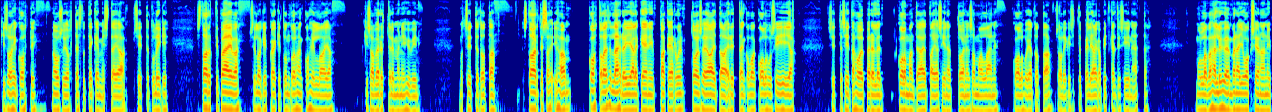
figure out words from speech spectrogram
kisoihin kohti nousujohteista tekemistä. Ja sitten tulikin starttipäivä. Silloinkin kaikki tuntui ihan kohillaan ja kisaveryttely meni hyvin. Mutta sitten tota, startissa ihan kohtalaisen lähdön jälkeen niin takerruin toiseen aitaan, erittäin kova kolhu siihen ja sitten siitä hoiperelle kolmanteen aitaan ja siinä toinen samanlainen kolhu ja tota, se olikin sitten peli aika pitkälti siinä, että mulla vähän lyhyempänä juoksijana niin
